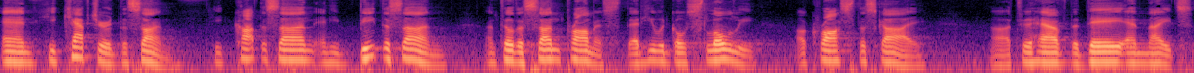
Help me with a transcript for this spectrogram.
and he captured the sun. He caught the sun and he beat the sun until the sun promised that he would go slowly across the sky uh, to have the day and nights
